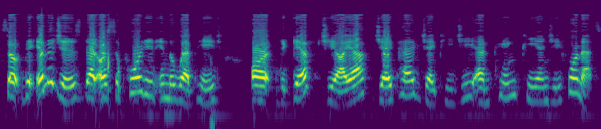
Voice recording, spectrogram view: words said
so the images that are supported in the web page are the GIF, GIF, JPEG, JPG, and PNG, PNG formats.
